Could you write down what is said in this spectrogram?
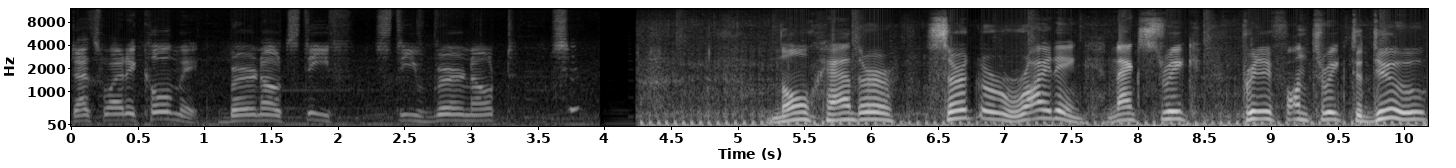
That's why they call me Burnout Steve. Steve Burnout. No hander circle riding. Next trick, pretty fun trick to do.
